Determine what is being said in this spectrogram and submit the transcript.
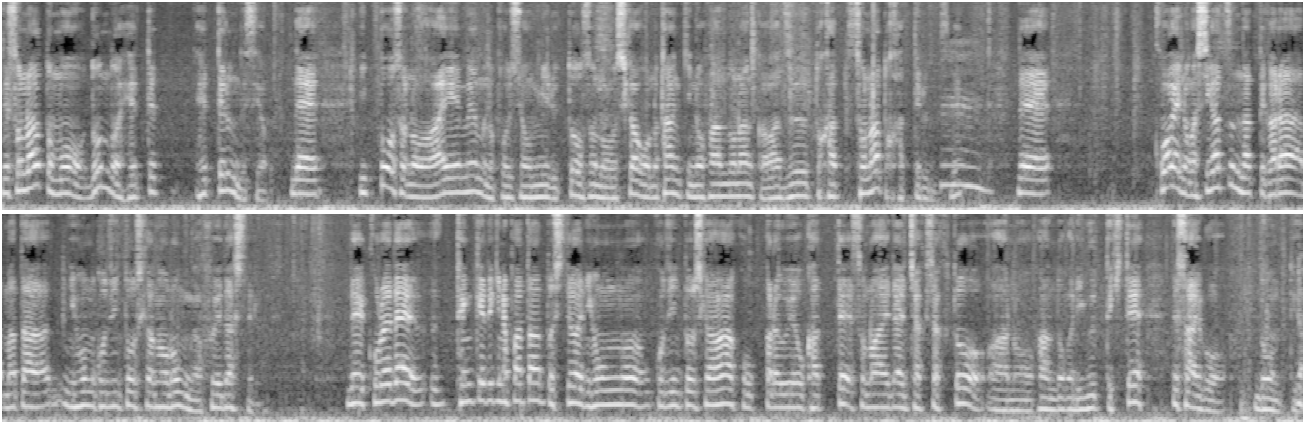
でその後もどんどん減って減ってるんですよ。で一方その IMM のポジションを見るとそのシカゴの短期のファンドなんかはずっと買その後買ってるんですね、うん、で怖いのが4月になってからまた日本の個人投資家のロングが増えだしてる。でこれで典型的なパターンとしては日本の個人投資家がここから上を買ってその間に着々とあのファンドがリグってきてで最後ドンっていう。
